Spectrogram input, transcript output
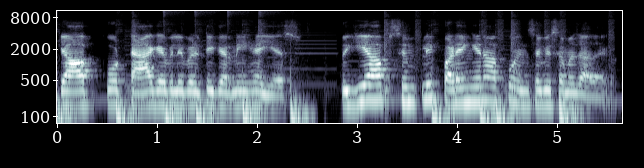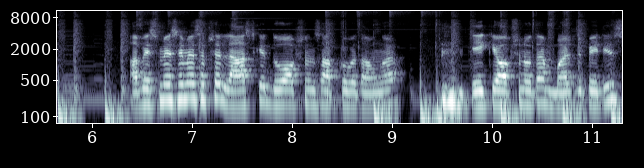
क्या आपको टैग अवेलेबिलिटी करनी है यस तो ये आप सिंपली पढ़ेंगे ना, आपको इनसे भी समझ आ जाएगा। अब इसमें से मैं सबसे लास्ट के दो ऑप्शन आपको बताऊँगा। एक ये ऑप्शन होता है मर्ज पेजेस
